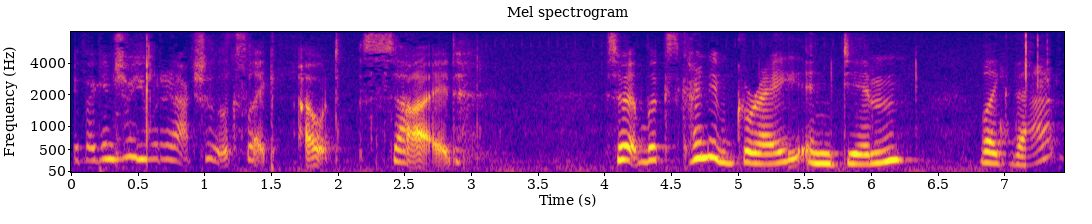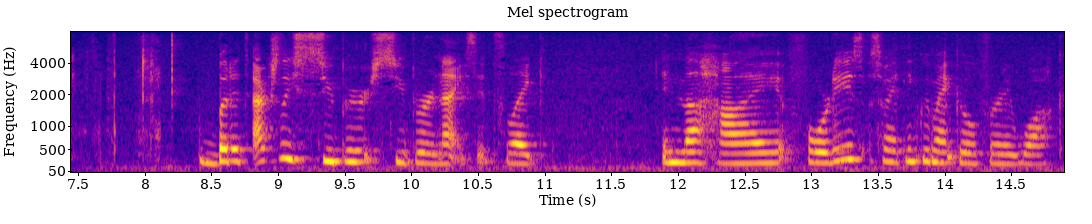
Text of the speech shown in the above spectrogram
if I can show you what it actually looks like outside. So it looks kind of gray and dim like that, but it's actually super, super nice. It's like in the high 40s, so I think we might go for a walk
